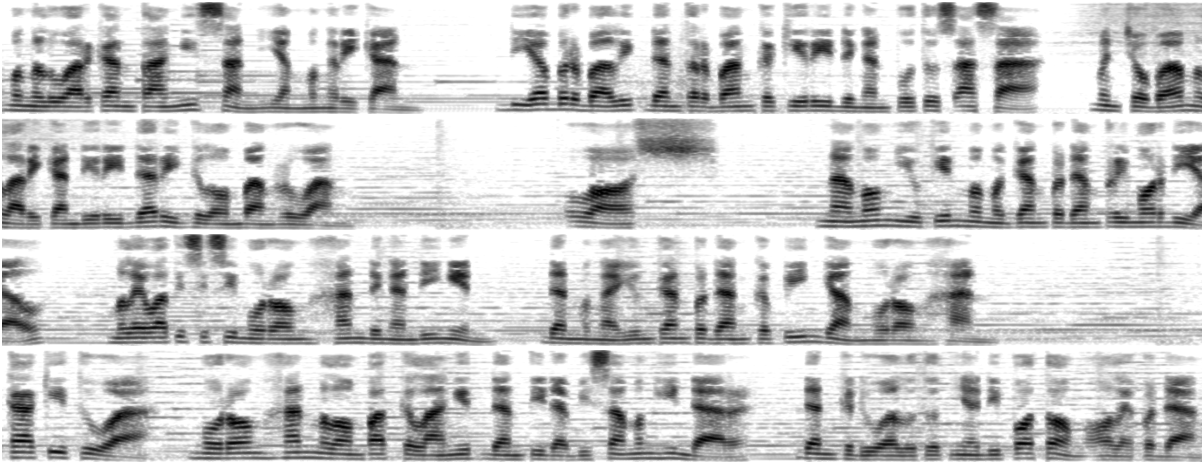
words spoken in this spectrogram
mengeluarkan tangisan yang mengerikan. Dia berbalik dan terbang ke kiri dengan putus asa, mencoba melarikan diri dari gelombang ruang. Wash. Namong Yukin memegang pedang primordial, melewati sisi Murong Han dengan dingin, dan mengayunkan pedang ke pinggang Murong Han. Kaki tua, Murong Han melompat ke langit dan tidak bisa menghindar, dan kedua lututnya dipotong oleh pedang.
